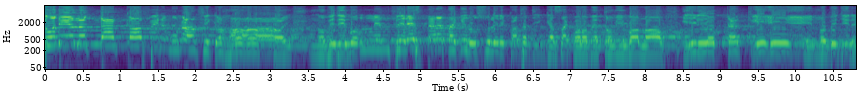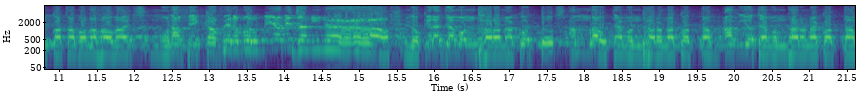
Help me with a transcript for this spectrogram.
যদি লোকটা কাফির মুনাফিক হয় নবীজি বললেন, ফেরেশতারা তাকে রসুলের কথা জিজ্ঞাসা করবে, তুমি বলো, এই লোকটা কে? নবীজির কথা বলা হবে মুনাফিক কাফের বলবে, আমি জানি না। লোকেরা যেমন ধারণা করত, আমরাও তেমন ধারণা করতাম, আমিও তেমন ধারণা করতাম।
